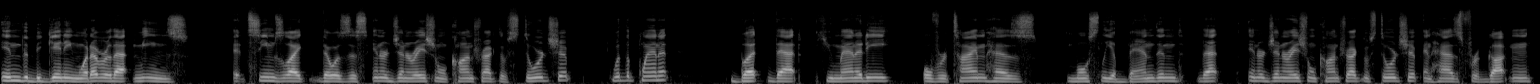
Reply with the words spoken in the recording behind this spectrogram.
in the beginning, whatever that means, it seems like there was this intergenerational contract of stewardship with the planet, but that humanity over time has mostly abandoned that intergenerational contract of stewardship and has forgotten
